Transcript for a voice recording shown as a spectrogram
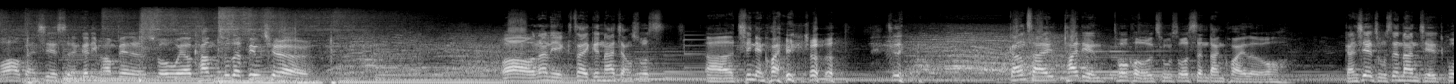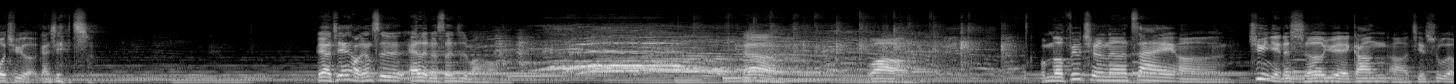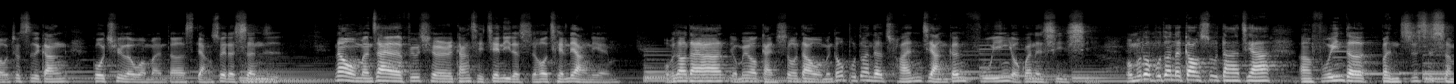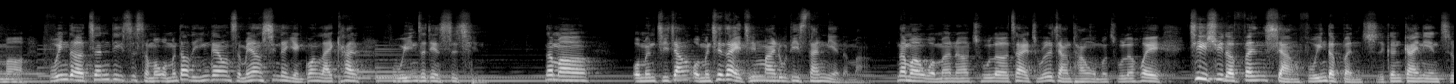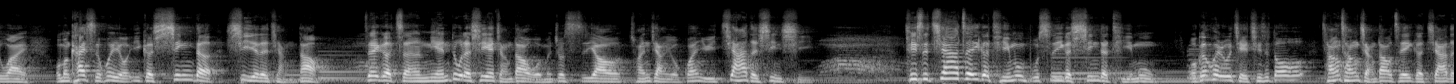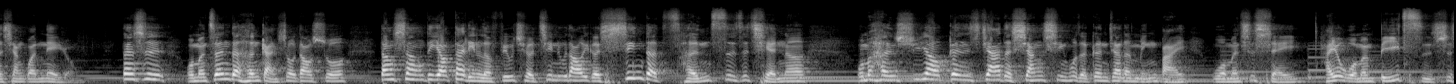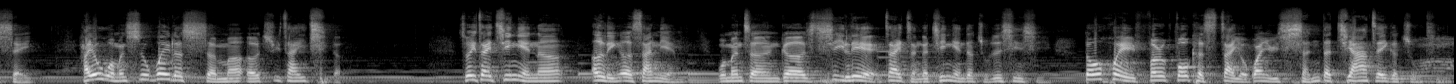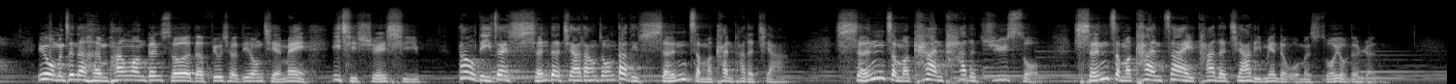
哇，感谢神！跟你旁边的人说，Welcome to the future。哇，那你再跟他讲说，呃，新年快乐。刚才差点脱口而出说圣诞快乐哦，感谢主，圣诞节过去了，感谢主。哎呀，今天好像是 Allen 的生日嘛哦。呀，哇，我们的 future 呢，在呃去年的十二月刚呃结束了，就是刚过去了我们的两岁的生日。那我们在 future 刚起建立的时候，前两年。我不知道大家有没有感受到，我们都不断的传讲跟福音有关的信息，我们都不断的告诉大家，啊，福音的本质是什么？福音的真谛是什么？我们到底应该用什么样新的眼光来看福音这件事情？那么，我们即将，我们现在已经迈入第三年了嘛？那么，我们呢，除了在主日讲堂，我们除了会继续的分享福音的本质跟概念之外，我们开始会有一个新的系列的讲道。这个整年度的系列讲道，我们就是要传讲有关于家的信息。其实家这一个题目不是一个新的题目，我跟慧茹姐其实都常常讲到这个家的相关内容。但是我们真的很感受到说，当上帝要带领了 future 进入到一个新的层次之前呢，我们很需要更加的相信或者更加的明白我们是谁，还有我们彼此是谁，还有我们是为了什么而聚在一起的。所以在今年呢，二零二三年，我们整个系列在整个今年的主日信息都会 focus 在有关于神的家这个主题，因为我们真的很盼望跟所有的 future 弟兄姐妹一起学习，到底在神的家当中，到底神怎么看他的家，神怎么看他的居所，神怎么看在他的家里面的我们所有的人。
